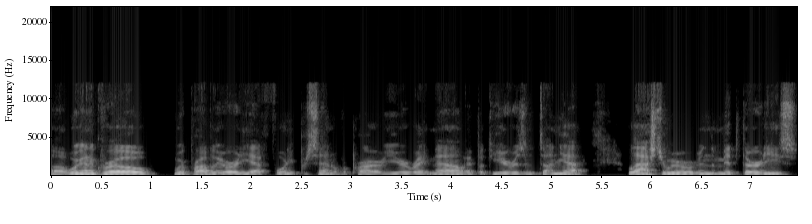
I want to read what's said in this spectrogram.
Uh, we're going to grow. We're probably already at 40% over prior year right now, but the year isn't done yet. Last year we were in the mid 30s,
